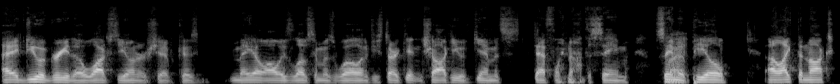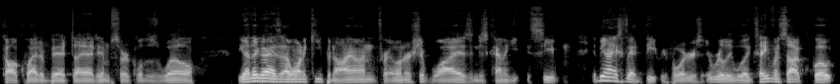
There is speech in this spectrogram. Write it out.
I do agree though. Watch the ownership because Mayo always loves him as well. And if you start getting chalky with Ghim, it's definitely not the same same Right. appeal. I like the Knox call quite a bit. I had him circled as well. The other guys I want to keep an eye on for ownership wise and just kind of see. It'd be nice if we had beat reporters. It really would. Because I even saw a quote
